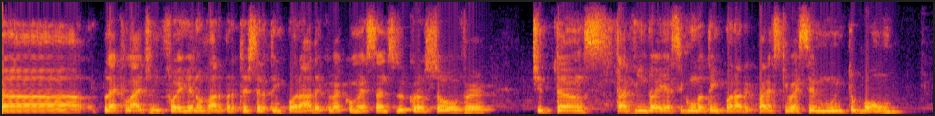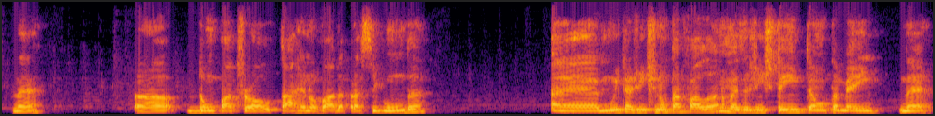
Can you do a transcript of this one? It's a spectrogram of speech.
Uh, Black Lightning foi renovado para a terceira temporada, que vai começar antes do crossover. Titãs tá vindo aí a segunda temporada, que parece que vai ser muito bom, né? Uh, Doom Patrol tá renovada para a segunda. É, muita gente não tá falando, mas a gente tem então também, né,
